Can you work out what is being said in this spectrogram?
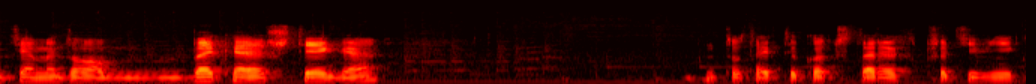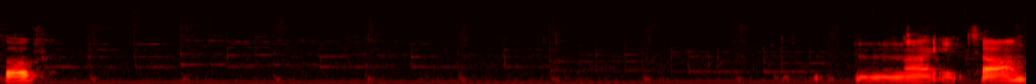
idziemy do Bekę Sztiegę. Tutaj tylko czterech przeciwników. No i co?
